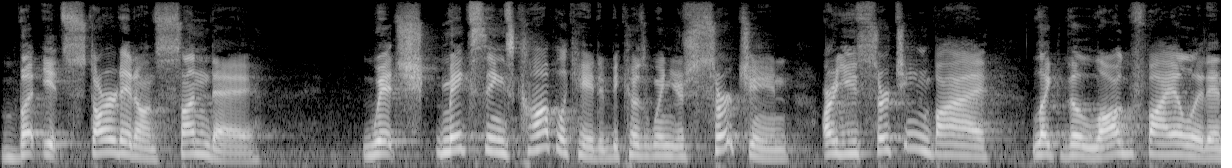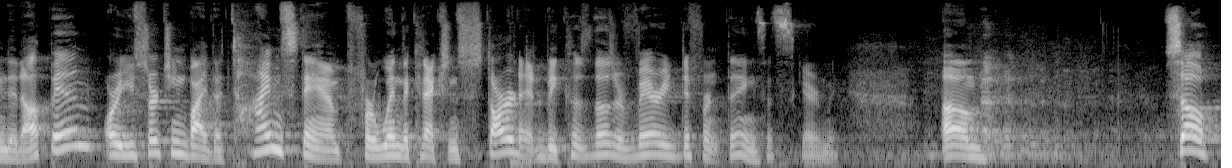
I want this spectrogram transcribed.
but it started on Sunday, which makes things complicated because when you're searching, are you searching by like the log file it ended up in, or are you searching by the timestamp for when the connection started? Because those are very different things. That scared me. Um, so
